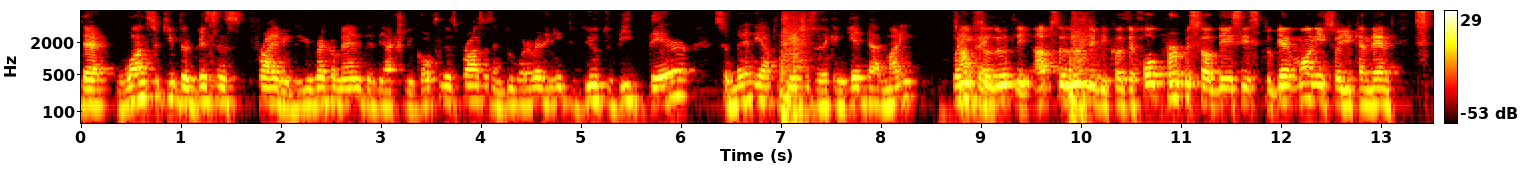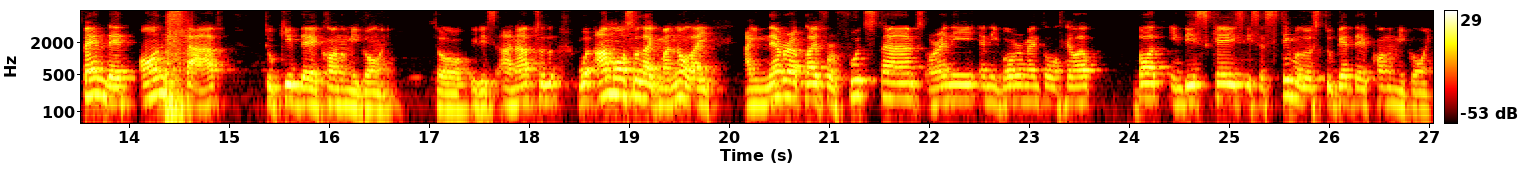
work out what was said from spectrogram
that wants to keep their business thriving, do you recommend that they actually go through this process and do whatever they need to do to be there, submitting the application so they can get that money? What do you think? absolutely, absolutely, because the whole purpose of this is to get money so you can then spend it on staff to keep the economy going. So it is an absolute. Well, I'm also like Manuel. I I never apply for food stamps or any any governmental help, but in this case, it's a stimulus to get the economy going.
